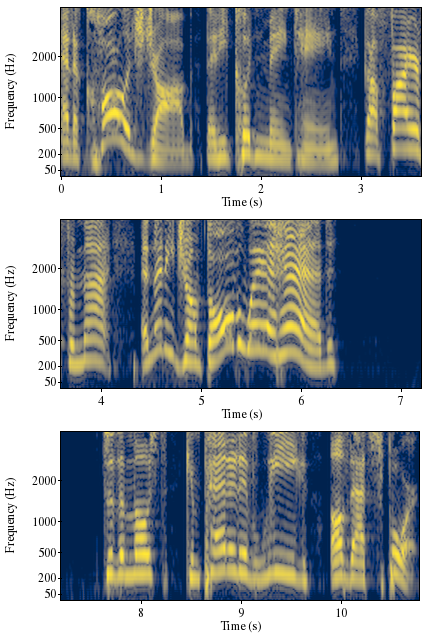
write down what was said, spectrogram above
at a college job that he couldn't maintain, got fired from that, and then he jumped all the way ahead to the most competitive league of that sport.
